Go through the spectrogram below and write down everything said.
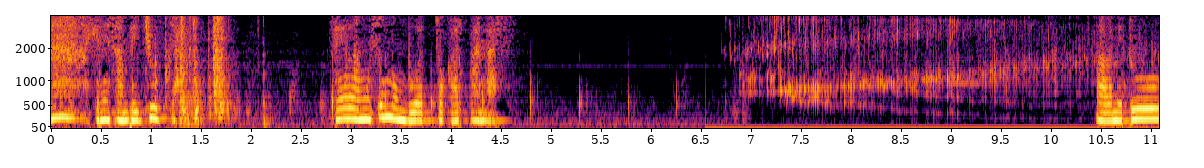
Ah, Akhirnya sampai juga. Saya langsung membuat coklat panas. Malam itu,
